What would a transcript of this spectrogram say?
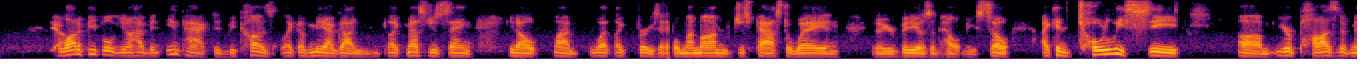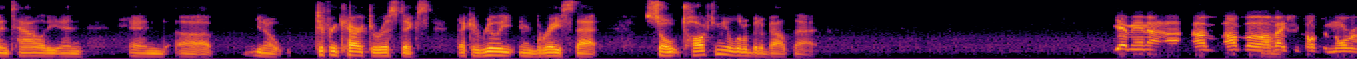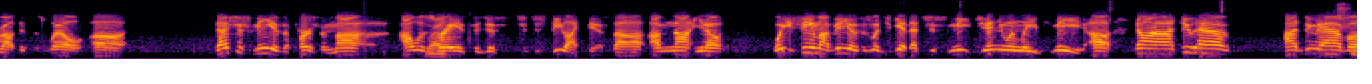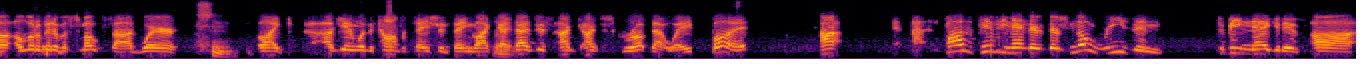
yeah. a lot of people you know have been impacted because like of me i've gotten like messages saying you know my what like for example my mom just passed away and you know your videos have helped me so i can totally see um, your positive mentality and and uh, you know different characteristics that could really embrace that so talk to me a little bit about that yeah man I, have I've, uh, uh-huh. I've actually talked to norm about this as well uh, that's just me as a person. My I was right. raised to just to just be like this. Uh, I'm not, you know, what you see in my videos is what you get. That's just me, genuinely me. Uh, no, I do have I do have a, a little bit of a smoke side where, like, again with the confrontation thing, like right. that, that just I, I just grew up that way. But I, positivity, man. There, there's no reason to be negative. Uh,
